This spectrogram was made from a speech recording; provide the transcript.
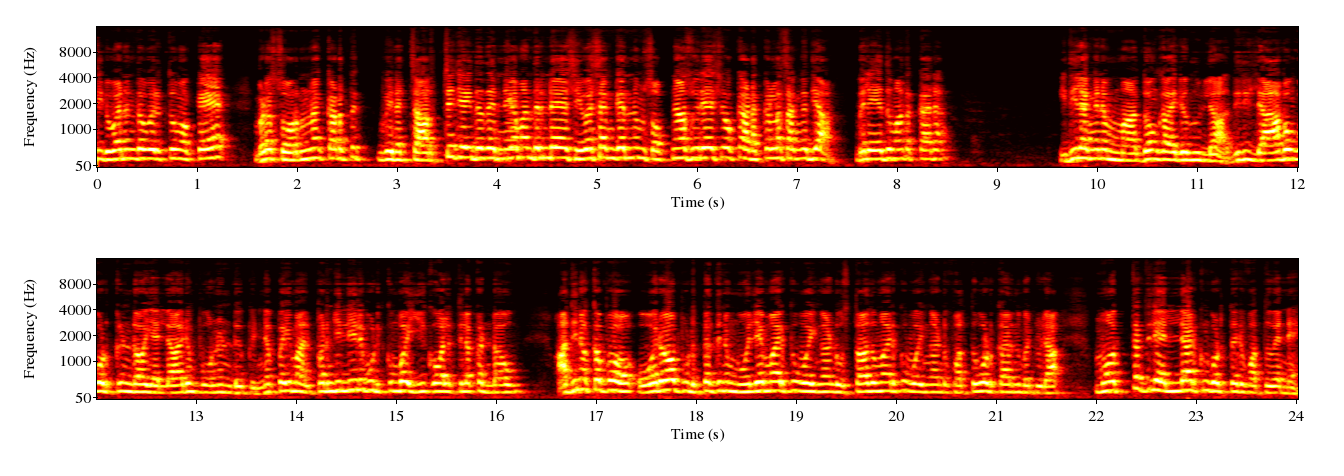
തിരുവനന്തപുരത്തും ഒക്കെ ഇവിടെ സ്വർണക്കടത്ത് പിന്നെ ചർച്ച ചെയ്തത് തന്നെ മന്ത്രിന്റെ ശിവശങ്കരനും സ്വപ്ന സുരേഷും ഒക്കെ അടക്കമുള്ള സംഗതിയാ. ഇവൽ ഏത് മതക്കാരാ? ഇതിലങ്ങനെ മതവും കാര്യമൊന്നുമില്ല. ഇതിൽ ലാഭം കൊടുക്കുന്നുണ്ടോ? എല്ലാവരും പോണുണ്ട്. പിന്നെ ഇപ്പൊ ഈ മലപ്പുറം ജില്ലയിൽ പിടിക്കുമ്പോ ഈ കോലത്തിലൊക്കെ ഉണ്ടാവും. അതിനൊക്കെ ഇപ്പോ ഓരോ പിടുത്തത്തിനും മൂല്യന്മാർക്ക് പോയിങ്ങാണ്ട് ഉസ്താദുമാർക്ക് പോയിങ്ങാണ്ട് പത്ത് കൊടുക്കാനൊന്നും പറ്റൂല. മൊത്തത്തിൽ എല്ലാവർക്കും കൊടുത്തൊരു പത്ത് തന്നെ.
